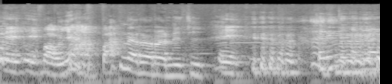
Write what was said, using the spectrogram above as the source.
eh eh. Maunya apa orang ini Ci? eh. Kan itu yang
